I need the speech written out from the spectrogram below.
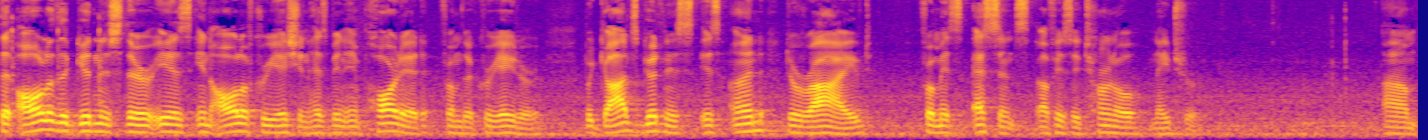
That all of the goodness there is in all of creation has been imparted from the Creator, but God's goodness is underived from its essence of His eternal nature. Um,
